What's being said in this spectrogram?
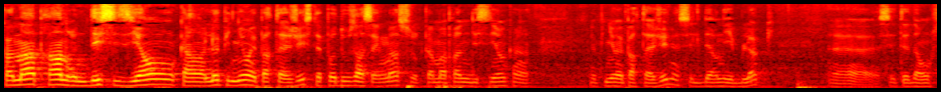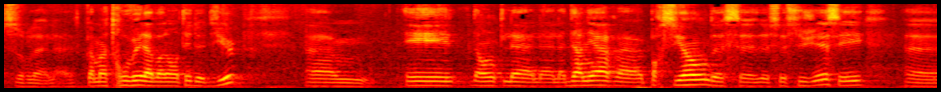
Comment prendre une décision quand l'opinion est partagée? C'était pas douze enseignements sur comment prendre une décision quand l'opinion est partagée. C'est le dernier bloc. Euh, c'était donc sur comment trouver la volonté de Dieu. Euh, et donc, la, dernière portion de ce sujet, c'est euh,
